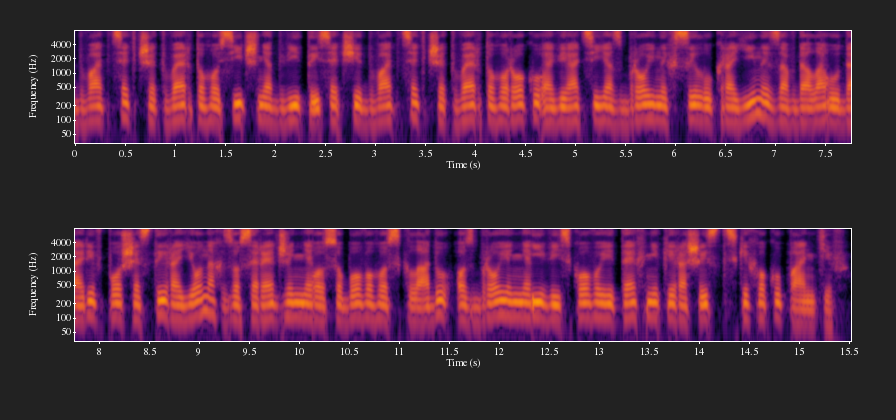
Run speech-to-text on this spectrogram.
24 січня 2024 року авіація Збройних сил України завдала ударів по шести районах зосередження особового складу, озброєння і військової техніки рашистських окупантів.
